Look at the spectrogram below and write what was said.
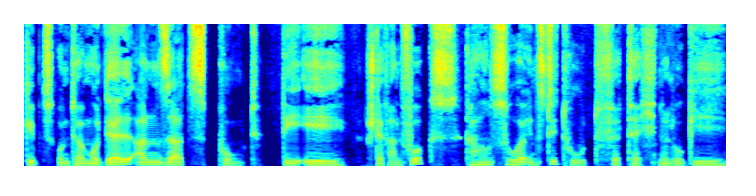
gibt's unter modellansatz.de. Stefan Fuchs, Karlsruher Institut für Technologie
